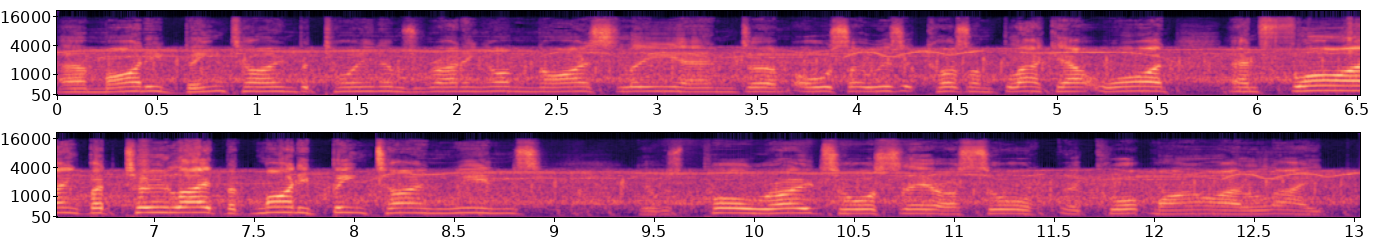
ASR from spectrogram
Uh, Mighty Bingtone between them's running on nicely, and um, also is it I'm black out wide and flying, but too late. But Mighty Bingtone wins. It was Paul Rhodes' horse there I saw that caught my eye late.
